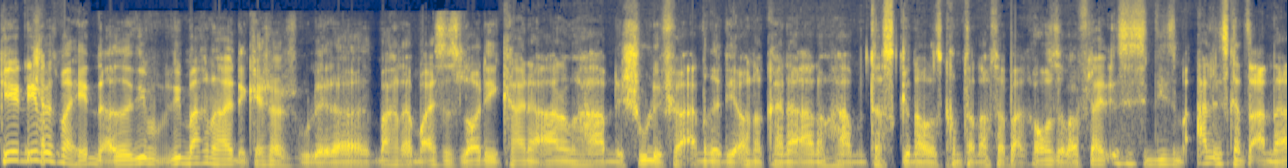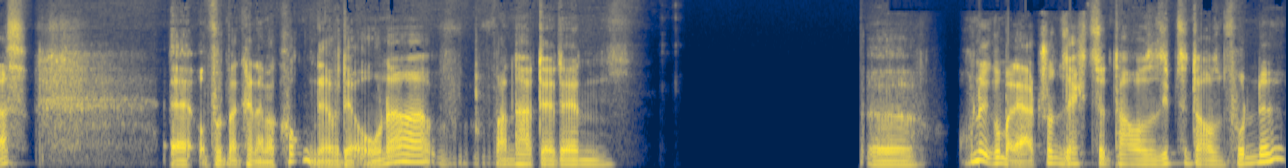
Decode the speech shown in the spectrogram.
Gehen nehmen wir es mal hin. Also die, die machen halt eine Kescherschule. Da machen da meistens Leute, die keine Ahnung haben, eine Schule für andere, die auch noch keine Ahnung haben. Und das genau, das kommt dann auch dabei raus. Aber vielleicht ist es in diesem alles ganz anders. Äh, obwohl man kann aber gucken, ne? der Owner, wann hat er denn? Äh, oh ne, guck mal, der hat schon 16.000, 17.000 Pfunde.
